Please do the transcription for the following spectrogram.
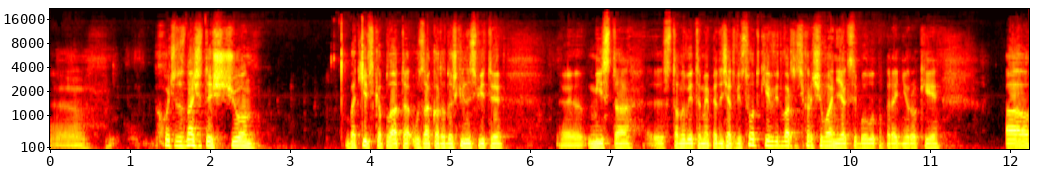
Е, Хочу зазначити, що батьківська плата у закладах дошкільної освіти е, міста е, становитиме 50% від вартості харчування, як це було попередні роки. А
